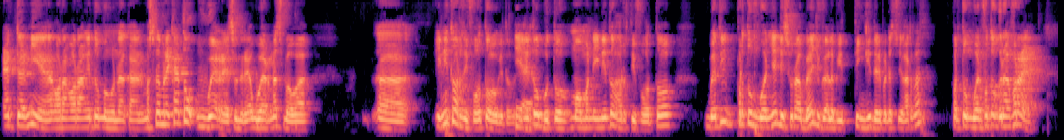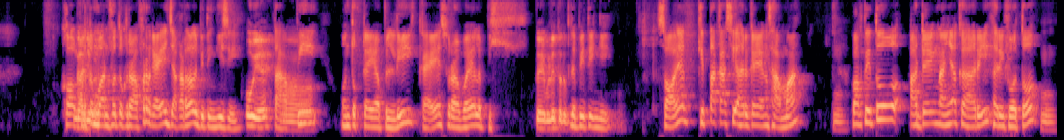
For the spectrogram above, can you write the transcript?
edannya ya, orang-orang itu menggunakan, maksudnya mereka tuh aware ya sebenarnya awareness bahwa eh, ini tuh harus difoto gitu. Ini Iya. tuh butuh momen ini tuh harus difoto. Berarti pertumbuhannya di Surabaya juga lebih tinggi daripada Jakarta? Pertumbuhan fotografer ya? kalau pertumbuhan fotografer kayaknya Jakarta lebih tinggi sih Oh ya. tapi untuk daya beli kayaknya Surabaya lebih daya beli ter- lebih tinggi. Soalnya kita kasih harga yang sama. Hmm. Waktu itu ada yang nanya ke Hari, Hari foto. Hmm.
